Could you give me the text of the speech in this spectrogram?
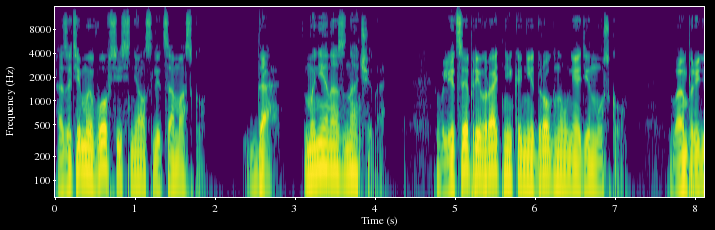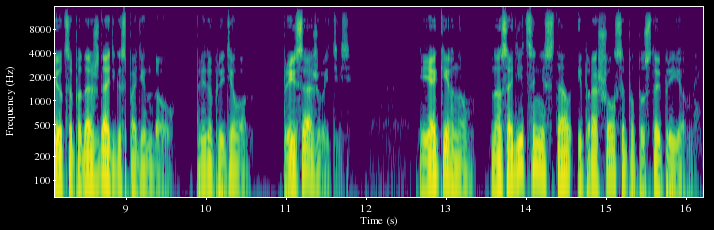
а затем и вовсе снял с лица маску. «Да, мне назначено». В лице привратника не дрогнул ни один мускул. «Вам придется подождать, господин Доу», — предупредил он. «Присаживайтесь». Я кивнул, но садиться не стал и прошелся по пустой приемной.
